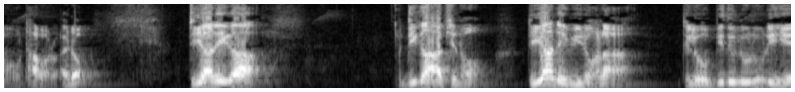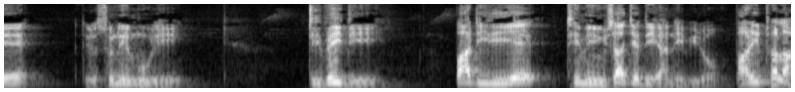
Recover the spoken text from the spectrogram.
မှာကိုထားပါတော့အဲ့တော့ဒီဟာတွေကအဓိကအဖြစ်တော့ဒီကနေပြီးတော့ဟလာဒီလိုပြည်သူလူထုတွေရဲ့ ဒီလိုဆွေးနွေးမှုတွေ debate တွေပါတီတွေရဲ့ထင်မြင်ယူဆချက်တွေကနေပြီးတော့ဘာတွေထွက်လာ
